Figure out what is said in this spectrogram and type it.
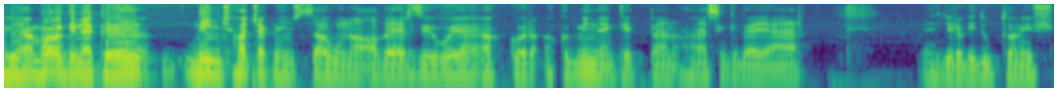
Igen, valakinek nincs, ha csak nincs sauna a verziója, akkor, akkor mindenképpen, ha Helsinki-ben jár, egy rövid úton is,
